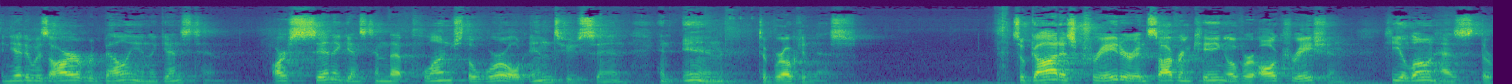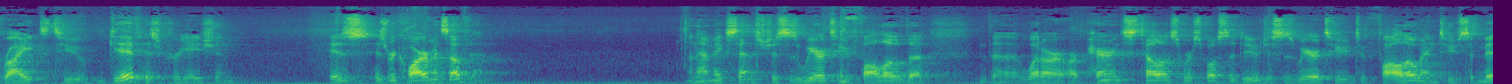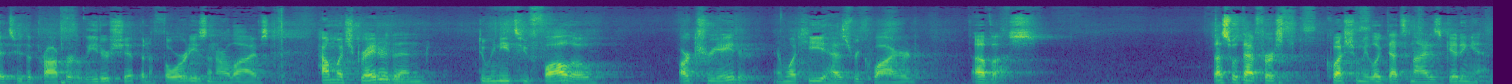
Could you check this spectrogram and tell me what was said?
and yet it was our rebellion against Him, our sin against Him, that plunged the world into sin and into brokenness. So, God, as creator and sovereign king over all creation, He alone has the right to give His creation His, his requirements of them. And that makes sense, just as we are to follow the, the, what our, our parents tell us we're supposed to do, just as we are to, to follow and to submit to the proper leadership and authorities in our lives, how much greater then do we need to follow our Creator and what He has required of us? That's what that first question we looked at tonight is getting at.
